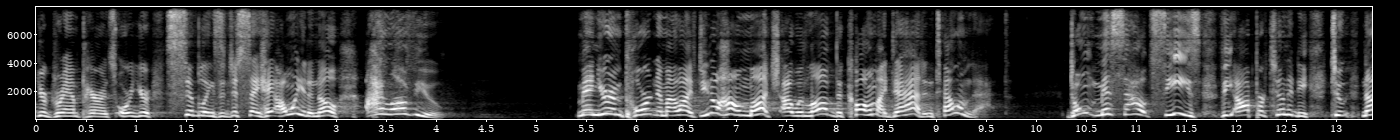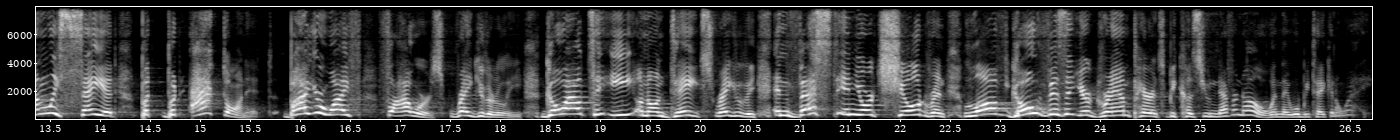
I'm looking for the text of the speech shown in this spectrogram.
your grandparents or your siblings and just say, hey, I want you to know I love you. Man, you're important in my life. Do you know how much I would love to call my dad and tell him that? Don't miss out. Seize the opportunity to not only say it, but, but act on it. Buy your wife flowers regularly. Go out to eat and on dates regularly. Invest in your children. Love, go visit your grandparents because you never know when they will be taken away.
